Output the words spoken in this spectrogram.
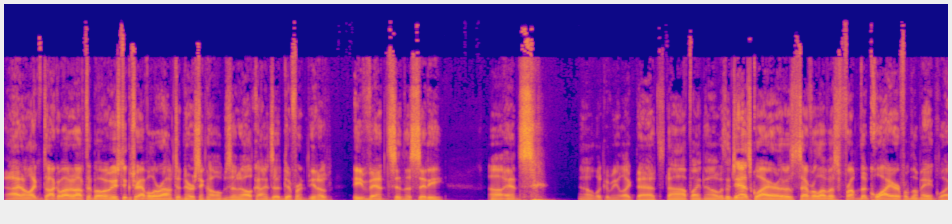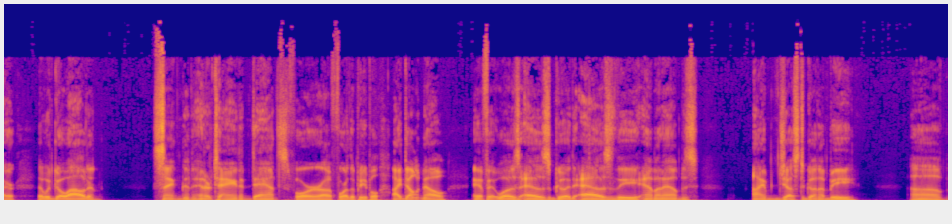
I don't like to talk about it often, but we used to travel around to nursing homes and all kinds of different, you know, events in the city. Uh, and don't look at me like that. Stop. I know. It was a jazz choir. There was several of us from the choir, from the main choir, that would go out and sing and entertain and dance for uh, for the people. I don't know if it was as good as the M&M's I'm just gonna be. Um,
